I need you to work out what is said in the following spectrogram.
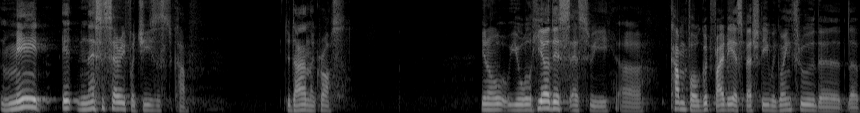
made it necessary for Jesus to come, to die on the cross. You know, you will hear this as we uh, come for Good Friday, especially. We're going through the, the,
